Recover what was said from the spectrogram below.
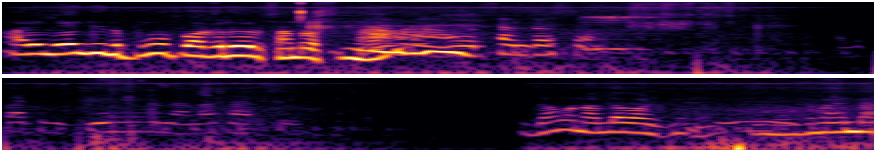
அதில் ஏஞ்சி இந்த பூ பார்க்குறது ஒரு சந்தோஷம் தான். ஒரு சந்தோஷம். இதாம நல்ல வாழ்க்கை. என்ன?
